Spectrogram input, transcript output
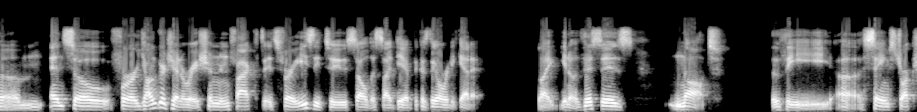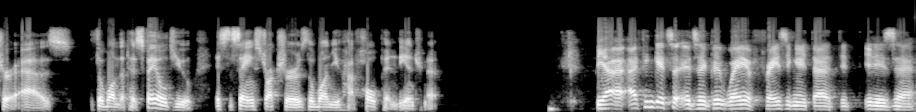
Um, and so for a younger generation, in fact, it's very easy to sell this idea because they already get it. Like, you know, this is not the uh, same structure as the one that has failed you. It's the same structure as the one you have hope in, the internet. Yeah, I think it's a, it's a good way of phrasing it that it, it is uh,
